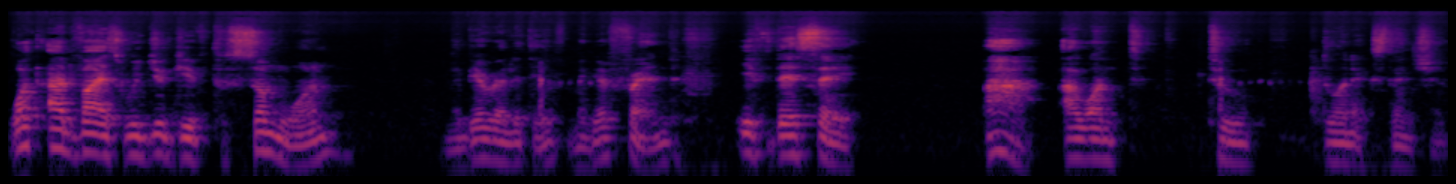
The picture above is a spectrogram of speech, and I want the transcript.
what advice would you give to someone maybe a relative maybe a friend if they say ah i want to do an extension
